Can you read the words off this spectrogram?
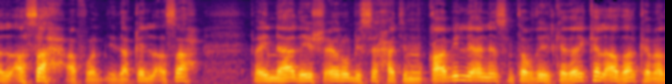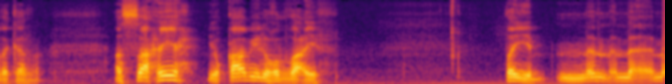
الأصح عفوا إذا قيل الأصح فإن هذا يشعر بصحة المقابل لأن اسم تفضيل كذلك الأظهر كما ذكرنا. الصحيح يقابله الضعيف. طيب م م م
